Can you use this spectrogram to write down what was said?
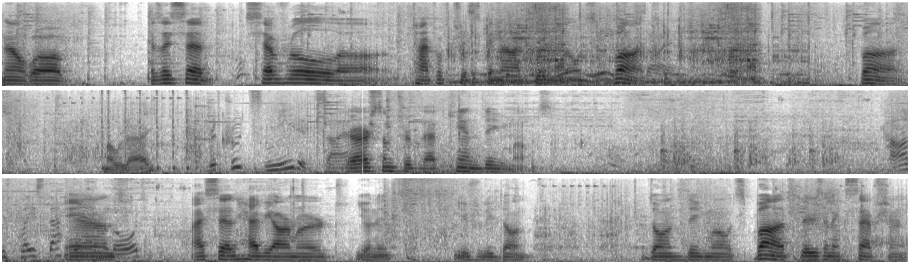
Now, uh, as I said, several uh, type of troops cannot dig reloads, but but Recruits needed, sire. There are some troops that can dig modes. Can't place that and I said heavy armored units usually don't don't dig modes, but there is an exception,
